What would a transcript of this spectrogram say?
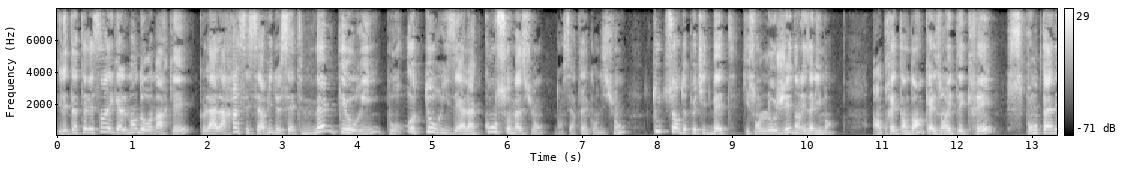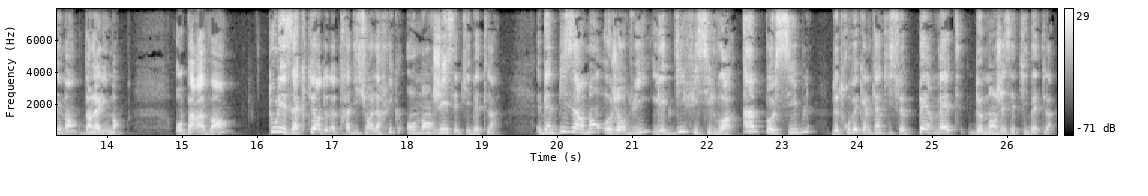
Il est intéressant également de remarquer que la halakha s'est servi de cette même théorie pour autoriser à la consommation, dans certaines conditions, toutes sortes de petites bêtes qui sont logées dans les aliments, en prétendant qu'elles ont été créées spontanément dans l'aliment. Auparavant, tous les acteurs de notre tradition halachique ont mangé ces petites bêtes-là. Eh bien, bizarrement, aujourd'hui, il est difficile, voire impossible, de trouver quelqu'un qui se permette de manger ces petites bêtes-là.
